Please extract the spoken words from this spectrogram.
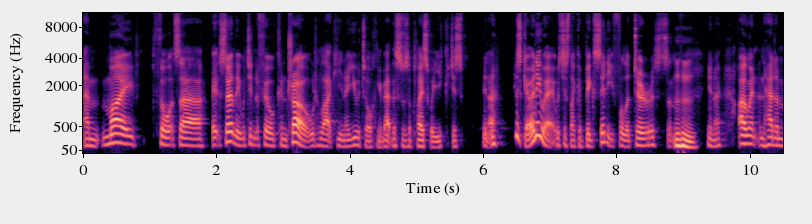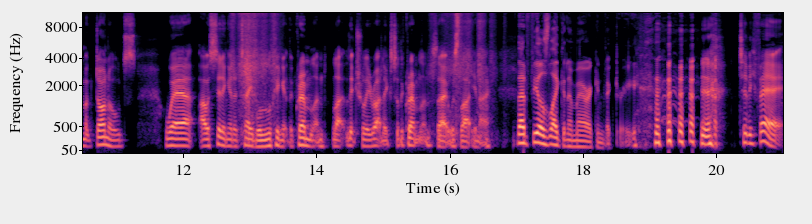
And my thoughts are it certainly didn't feel controlled like you know you were talking about this was a place where you could just you know just go anywhere. It was just like a big city full of tourists and hmm you know i went and had a mcdonald's where i was sitting at a table looking at the kremlin like literally right next to the kremlin. So it was like you know. That feels like an American victory. yeah. to be fair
